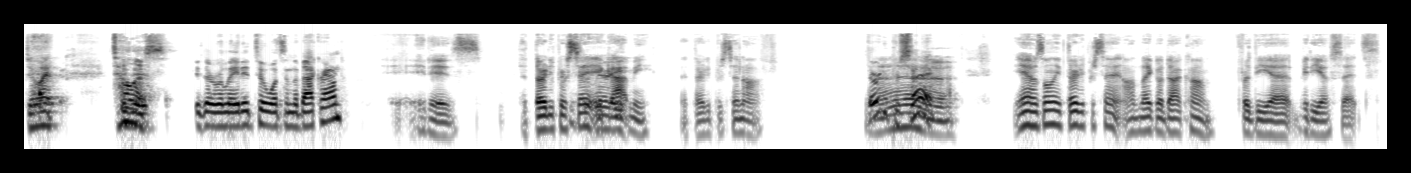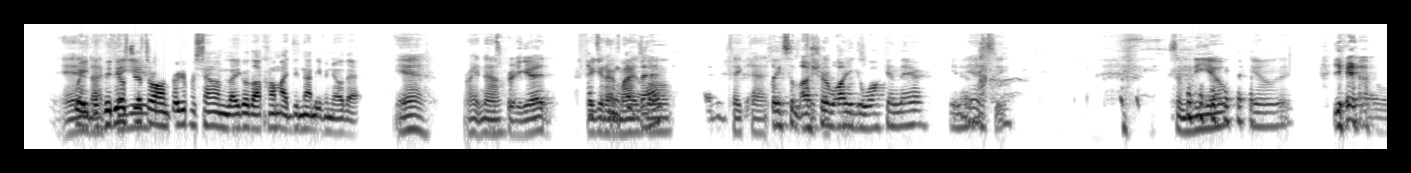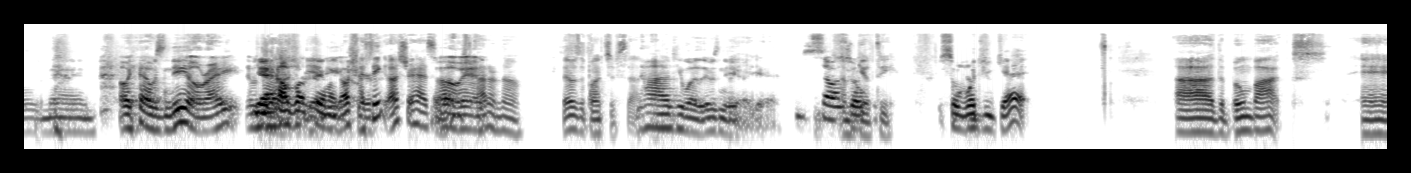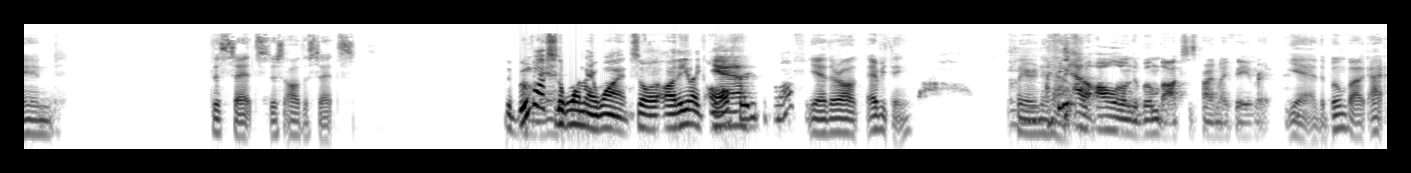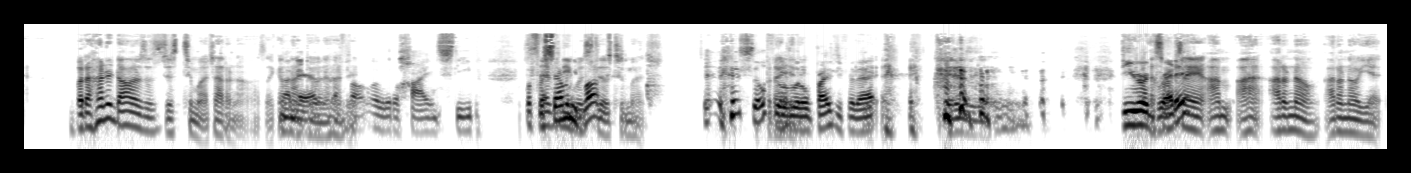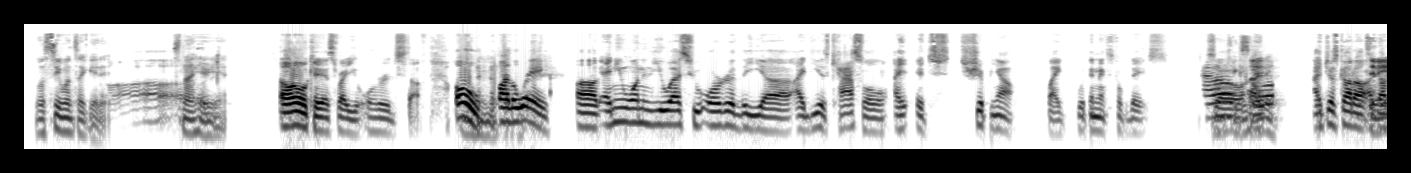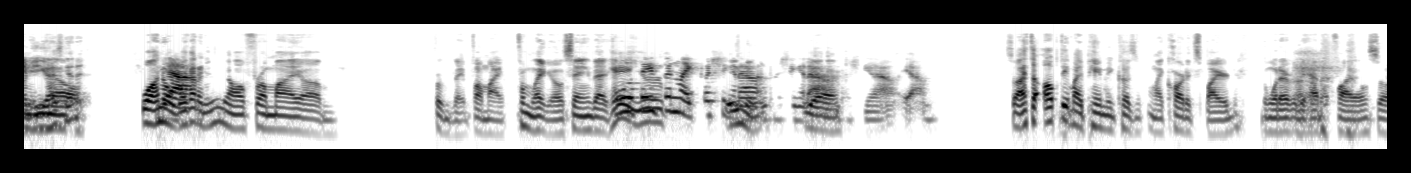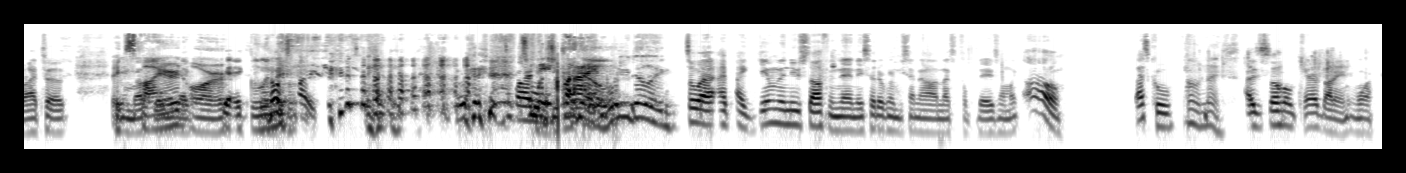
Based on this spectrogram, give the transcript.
Do it. Tell us. Is it related to what's in the background? It is the thirty percent. It's a It got me the thirty percent off. 30%. Ah, Yeah, it was only thirty percent on Lego.com for the uh, VIDIYO sets. And Wait, the I VIDIYO figured, sets are on 30% on Lego.com. I did not even know that. Yeah, right now that's pretty good. I figured I might as bad. well take that. Play some Usher while you can walk in there. You know. Yeah, see, some Neo. You know, Yeah. Oh, man. Oh yeah, it was Neil, right? It was Yeah, Neo. I was about Yeah, like, Usher. I think Usher had some. Oh, other- man. I don't know. There was a bunch of stuff. No, he was. It was Neil. Yeah. Yeah. So I'm So- guilty. So, what'd you get? Uh, the boombox and the sets, just all the sets. The boombox man. is the one I want. So, are they like all Yeah. 30% off? Yeah, they're all everything. Clearing I it think out. out of all of them, the boombox is probably my favorite. Yeah, the boombox. I but a hundred dollars was just too much. I don't know. I was like, I'm My not bad, doing a hundred. felt a little high and steep. But for 70 was bucks, still too much. it still But feels a little it. pricey for that. It is little- Do you That's what regret I'm it? saying. I'm I I don't know. I don't know yet. We'll see once I get it. It's not here yet. Oh, okay, that's right. You ordered stuff. Oh, Mhm. by the way, uh, anyone in the U.S. who ordered the uh, Ideas Castle, I, it's shipping out like within the next couple days. Oh, So I, excited. I just got a I Did got an any of you guys email. Get it? Well, no, I got an email from my um from from my from Lego saying that hey, well, they've been like pushing it out and pushing it Yeah. out and pushing it out. Yeah. so I had to update my payment because my card expired and whatever they had to file. So I had to Expired like- or yeah, ex- no, limited? expired. What expired. Twenty five. are you doing? So I, I- I gave them the new stuff, and then they said they're going to be sending out in the next couple days. I'm like, oh, that's cool. Oh, nice. I still don't care about it anymore.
